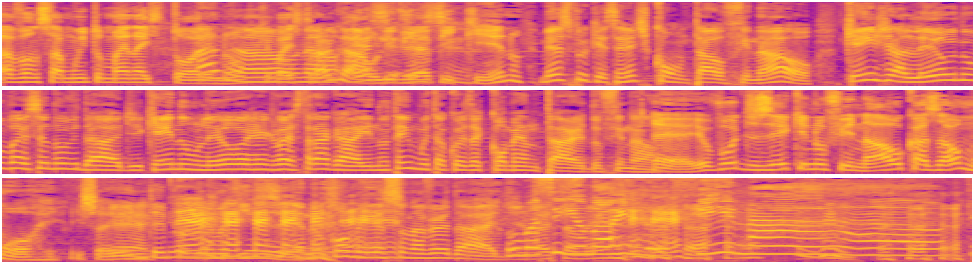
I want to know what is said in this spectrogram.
avançar muito mais na história, Ah, não, não, porque vai estragar. o Esse- livro já esse- é pequeno. Mesmo porque se a gente contar o final, quem já leu não vai ser novidade. Quem não leu, a gente vai estragar. E não tem muita coisa a comentar do final. É, eu vou dizer que no final o casal morre. Isso aí É. não tem problema de É dizer. no começo, na verdade. O mas mocinho também- morre no final.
